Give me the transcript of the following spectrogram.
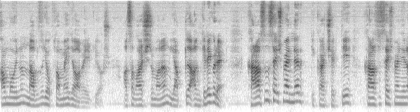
kamuoyunun nabzı yoklanmaya devam ediliyor. Asıl araştırmanın yaptığı ankete göre kararsız seçmenler dikkat çekti. Kararsız seçmenlerin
